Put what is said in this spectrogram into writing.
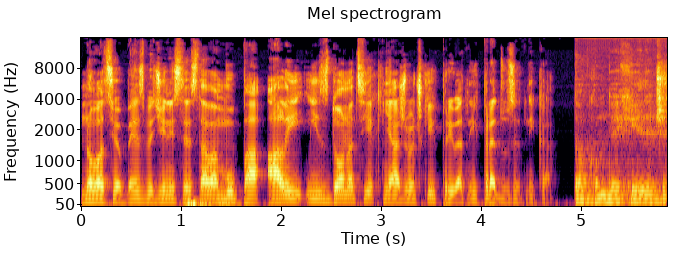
Novac je obezbeđeni sredstava MUPA, ali i iz donacije knjaževačkih privatnih preduzetnika. Tokom 2014.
